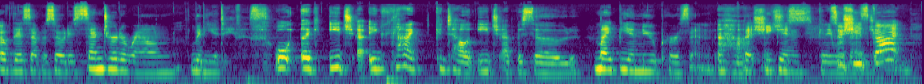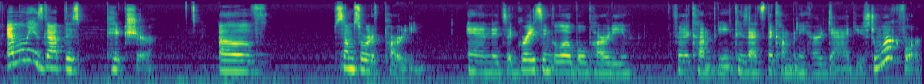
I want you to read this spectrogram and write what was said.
of this episode is centered around Lydia Davis. Well, like each, you kind of can tell each episode Might be a new person uh-huh, that she can. So she's got. Emily has got this picture of some sort of party, and it's a Grayson Global party for the company because that's the company her dad used to work for.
